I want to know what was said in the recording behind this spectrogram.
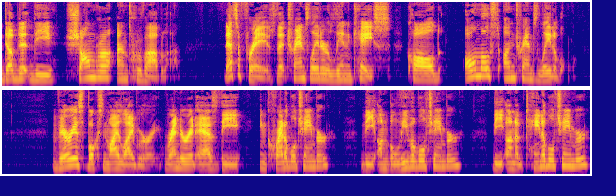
dubbed it the Chambre Introuvable. That's a phrase that translator Lynn Case called almost untranslatable. Various books in my library render it as the incredible chamber, the unbelievable chamber, the unobtainable chamber,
